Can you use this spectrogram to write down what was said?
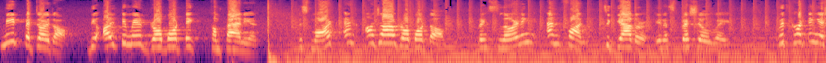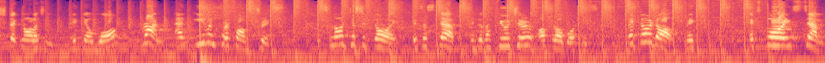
Meet Petoidog, the ultimate robotic companion. The smart and agile robot dog brings learning and fun together in a special way. With cutting edge technology, it can walk, run, and even perform tricks. It's not just a toy, it's a step into the future of robotics. Petoidog makes exploring STEM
